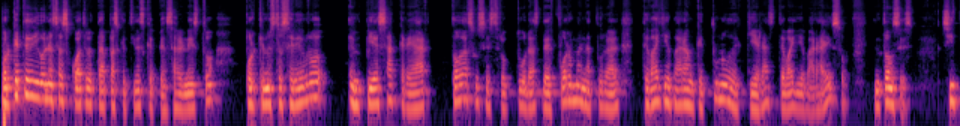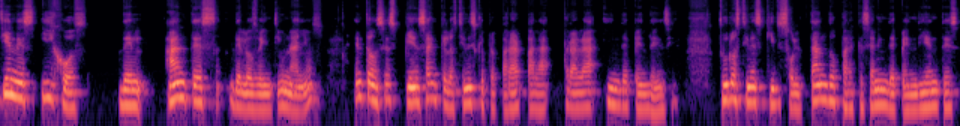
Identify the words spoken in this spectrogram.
¿Por qué te digo en esas cuatro etapas que tienes que pensar en esto? Porque nuestro cerebro empieza a crear todas sus estructuras de forma natural, te va a llevar, aunque tú no quieras, te va a llevar a eso. Entonces, Si tienes hijos del antes de los 21 años, entonces piensan que los tienes que preparar para, para la independencia. Tú los tienes que ir soltando para que sean independientes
